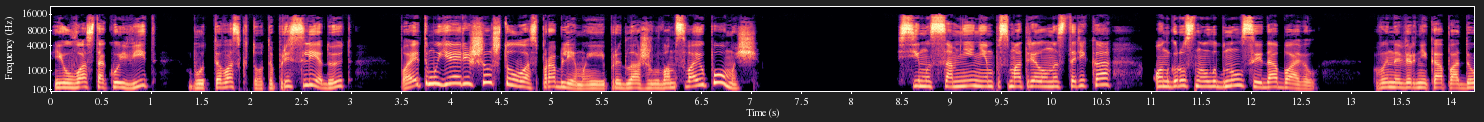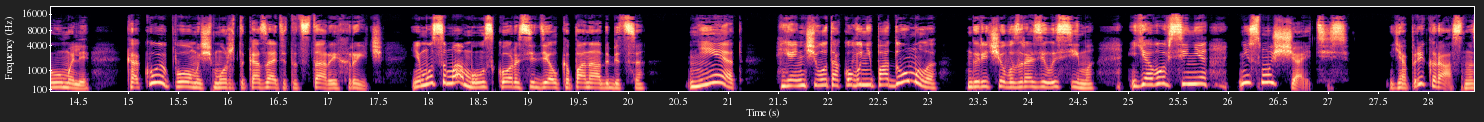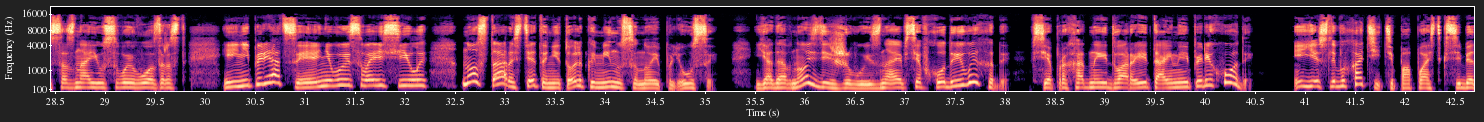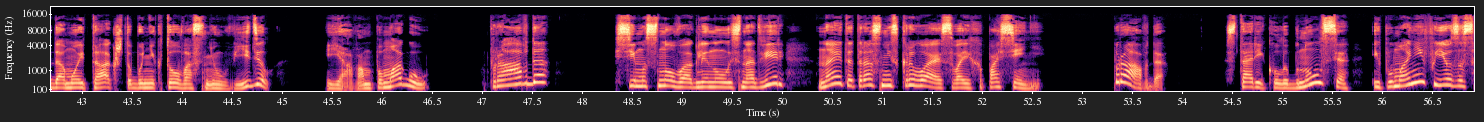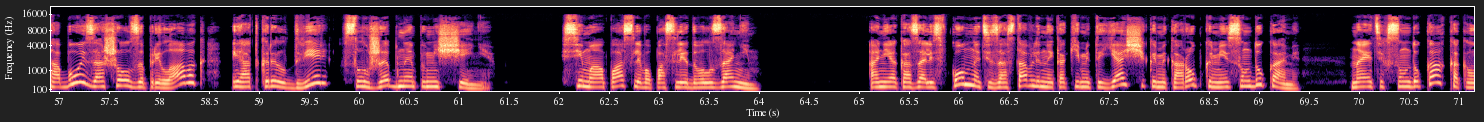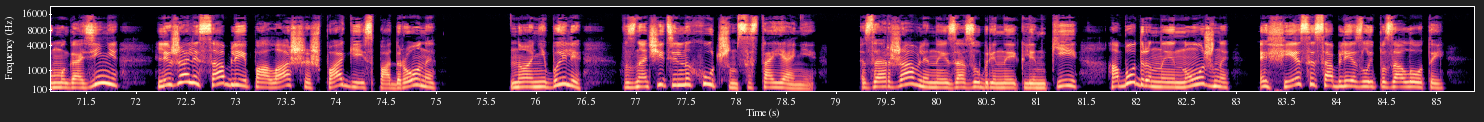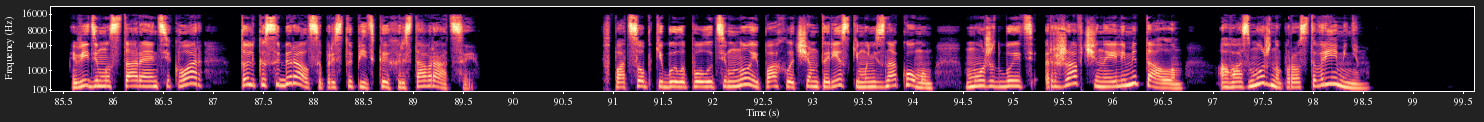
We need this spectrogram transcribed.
и у вас такой вид, будто вас кто-то преследует, поэтому я и решил, что у вас проблемы, и предложил вам свою помощь». Сима с сомнением посмотрела на старика, он грустно улыбнулся и добавил. «Вы наверняка подумали, какую помощь может оказать этот старый хрыч. Ему самому скоро сиделка понадобится». «Нет, я ничего такого не подумала», — горячо возразила Сима. «Я вовсе не... Не смущайтесь. Я прекрасно сознаю свой возраст и не переоцениваю свои силы, но старость — это не только минусы, но и плюсы. Я давно здесь живу и знаю все входы и выходы, все проходные дворы и тайные переходы. И если вы хотите попасть к себе домой так, чтобы никто вас не увидел, я вам помогу». «Правда?» Сима снова оглянулась на дверь, на этот раз не скрывая своих опасений. «Правда». Старик улыбнулся и, поманив ее за собой, зашел за прилавок и открыл дверь в служебное помещение. Сима опасливо последовала за ним. Они оказались в комнате, заставленной какими-то ящиками, коробками и сундуками. На этих сундуках, как и в магазине, лежали сабли и палаши, шпаги и спадроны. Но они были в значительно худшем состоянии. Заржавленные зазубренные клинки, ободранные ножны — эфесы с облезлой позолотой. Видимо, старый антиквар только собирался приступить к их реставрации. В подсобке было полутемно и пахло чем-то резким и незнакомым, может быть, ржавчиной или металлом, а, возможно, просто временем.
